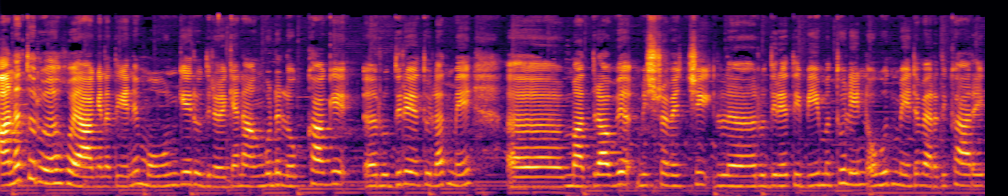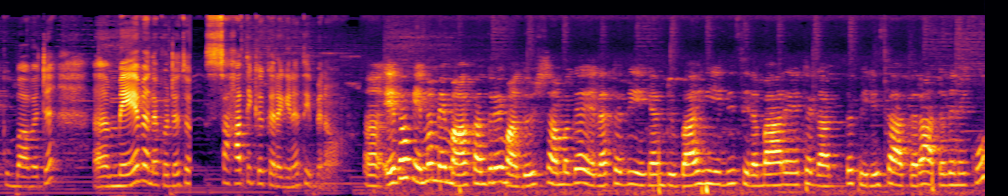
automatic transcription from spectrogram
අනතුරුව හොයාගෙන තියෙන මොවුන්ගේ රුධිරය ගැන අංගොඩ ලොක්කාගේ රුධිරය තුළත් මේ මද්‍රව්‍ය මිශ්‍ර වෙච්චි රුධිරය තිබීම තුළින් ඔහුත් මේට වැරදිකාරයෙකු බවට මේ වනකොට සහතික කරගෙන තිබෙනවා. ඒවගේම මේ මාකන්තුරේ මදුෂ් සමඟ එරටදී ඒකැන් ඩුබාහිදී සිරභාරයට ගත්ත පිරිස අතර අට දෙනෙකු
